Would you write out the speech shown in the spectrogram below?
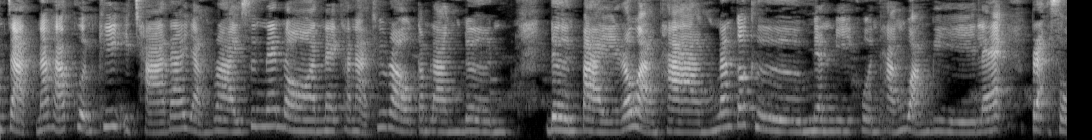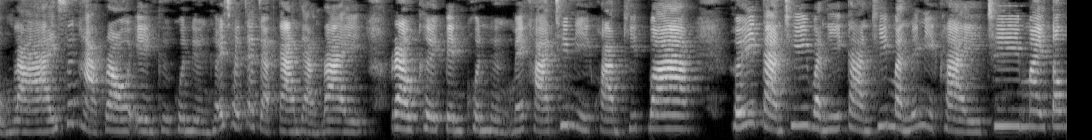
ำจัดนะคะคนขี้อิจฉาได้อย่างไร ซึ่งแน่นอนในขณะที่เรากำลังเดินเดินไประหว่างทาง นั่นก็คือมันมีคนทั้งหวังดีและประสงค์ร้าย ซึ่งหากเราเองคือคนหนึ่งเฮ้ยฉันจะจัดการอย่างไร เราเคยเป็นคนหนึ่งไหมคะ ที่มีความคิดว่าเฮ้ยการที่วันนี้การที่มันไม่มีใครที่ไม่ต้อง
